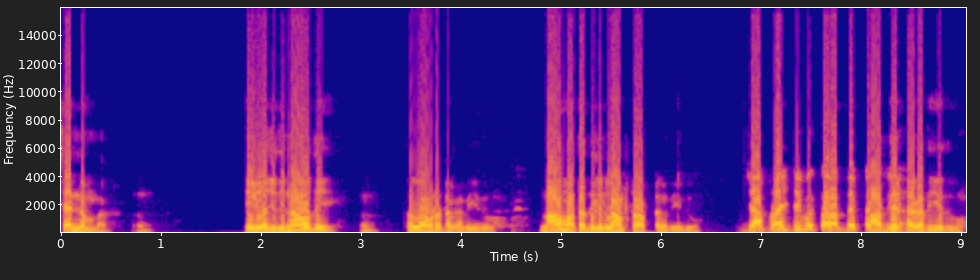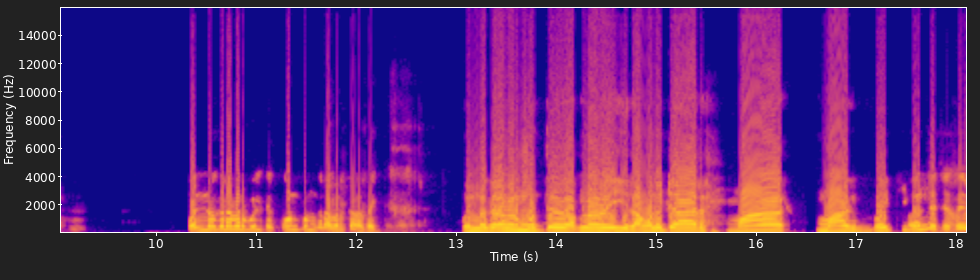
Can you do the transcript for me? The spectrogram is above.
চার নাম্বার। এইগুলা যদি নাও দেয়। তাহলে আমরা টাকা দিয়ে দেবো নাও মাথা দিলে গেলে হাফ টাকা দিয়ে দেবো। যা প্রাইস থাকবে তার অর্ধেক টাকা অর্ধেক দিয়ে। টাকা দিয়ে দেবো। অন্য গ্রামের বলতে কোন কোন গ্রামের কারা থাকতে অন্য গ্রামের মধ্যে আপনার এই রাঙনিটার মা মা ওই কি বলে? আচ্ছা, আচ্ছা, সেই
